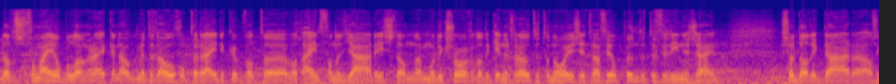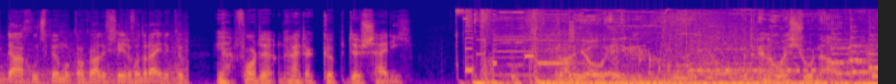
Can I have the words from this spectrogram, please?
Dat is voor mij heel belangrijk. En ook met het oog op de Ryder Cup, wat, uh, wat eind van het jaar is... dan uh, moet ik zorgen dat ik in een grote toernooien zit waar veel punten te verdienen zijn. Zodat ik daar, uh, als ik daar goed speel, me kan kwalificeren voor de Ryder Cup. Ja, voor de Ryder Cup dus, zei hij. Radio 1, het NOS-journaal.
